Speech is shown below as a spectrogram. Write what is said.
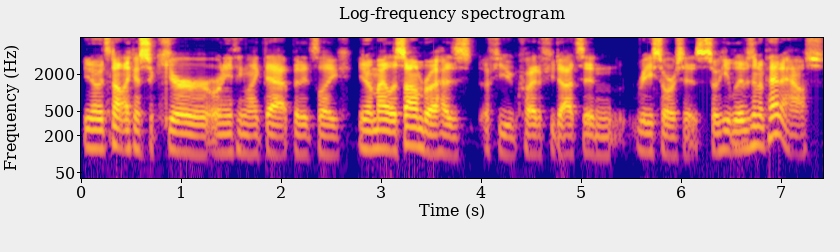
You know, it's not like a secure or anything like that, but it's like you know, my Lasombra has a few, quite a few dots in resources, so he lives in a penthouse.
